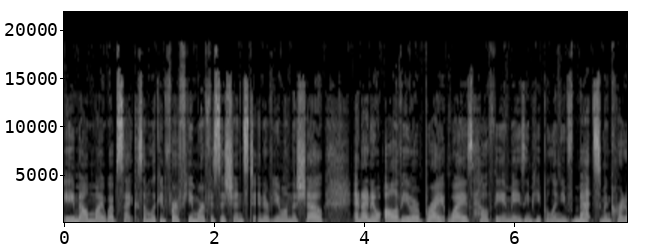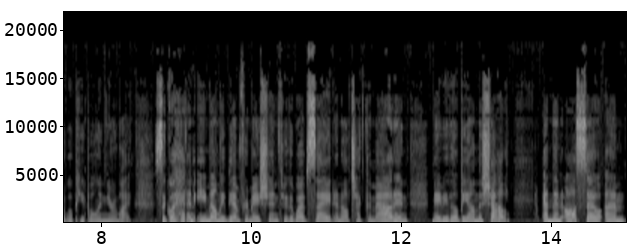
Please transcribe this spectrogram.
email my website because I'm looking for a few more physicians to interview on the show. And I know all of you are bright, wise, healthy, amazing people, and you've met some incredible people in your life. So go ahead and email me the information through the website, and I'll check them out, and maybe they'll be on the show. And then also, um,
